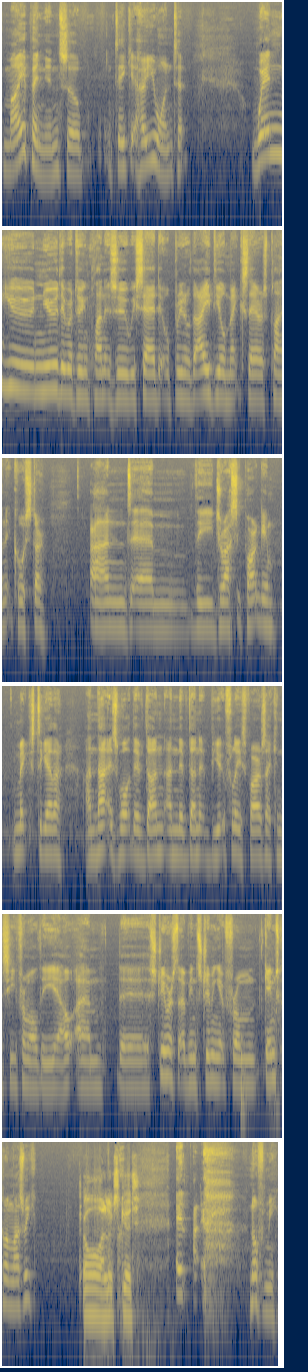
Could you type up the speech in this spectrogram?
my opinion, so take it how you want it. When you knew they were doing Planet Zoo, we said it'll you know the ideal mix there is Planet Coaster and um, the Jurassic Park game mixed together, and that is what they've done, and they've done it beautifully as far as I can see from all the uh, um, the streamers that have been streaming it from Gamescom last week. Oh, it looks good. It, I, not for me.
